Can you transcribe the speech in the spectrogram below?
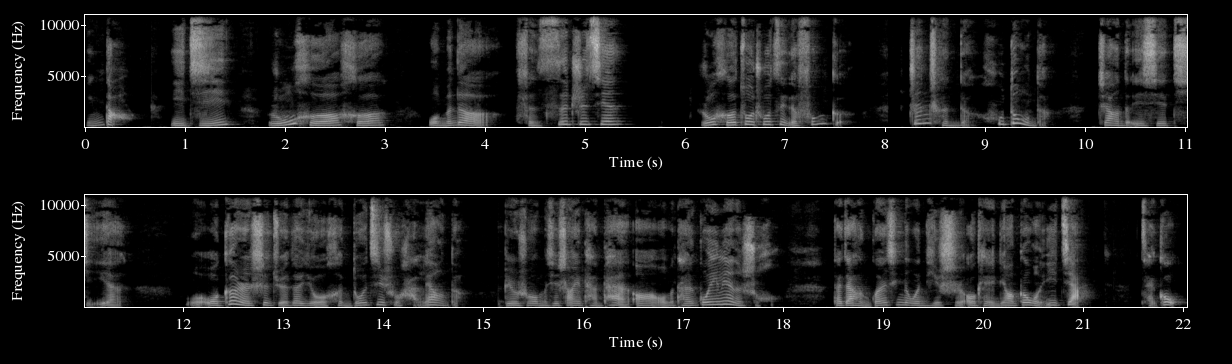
引导，以及如何和我们的粉丝之间如何做出自己的风格，真诚的互动的这样的一些体验，我我个人是觉得有很多技术含量的。比如说我们去商业谈判啊，我们谈供应链的时候，大家很关心的问题是：OK，你要跟我议价、采购，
